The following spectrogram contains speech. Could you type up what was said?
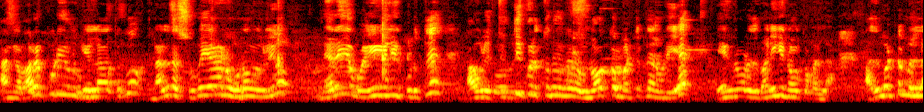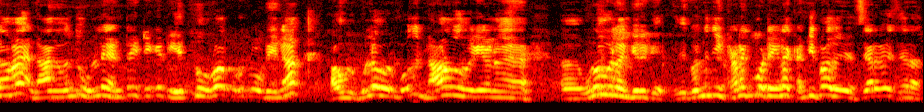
அங்கே வரக்கூடியவங்களுக்கு எல்லாத்துக்கும் நல்ல சுவையான உணவுகளையும் நிறைய வகைகளையும் கொடுத்து அவங்களை திருப்திப்படுத்தணுங்கிற நோக்கம் மட்டும்தான் என்னுடைய எங்களோட வணிக நோக்கம் இல்லை அது மட்டும் இல்லாமல் நாங்கள் வந்து உள்ள என்ட்ரி டிக்கெட் எட்நூறுரூவா கொடுக்குறோம் அப்படின்னா அவங்களுக்கு உள்ள வரும்போது நானூறு வகையான உணவுகள் அங்கே இருக்கு. இதுக்கு வந்து நீங்க கணக்கு போட்டீங்கன்னா கண்டிப்பா அது சேரவே சேராது.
